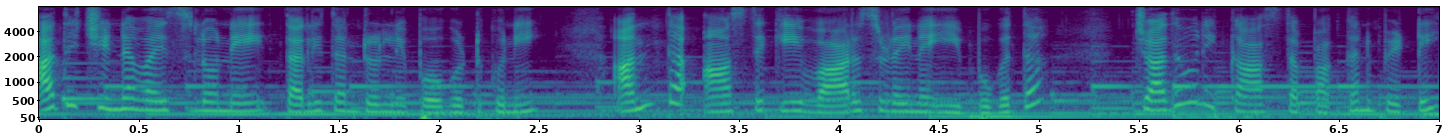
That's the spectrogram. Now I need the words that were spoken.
అతి చిన్న వయసులోనే తల్లిదండ్రుల్ని పోగొట్టుకుని అంత ఆస్తికి వారసుడైన ఈ బుగత చదువుని కాస్త పక్కన పెట్టి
